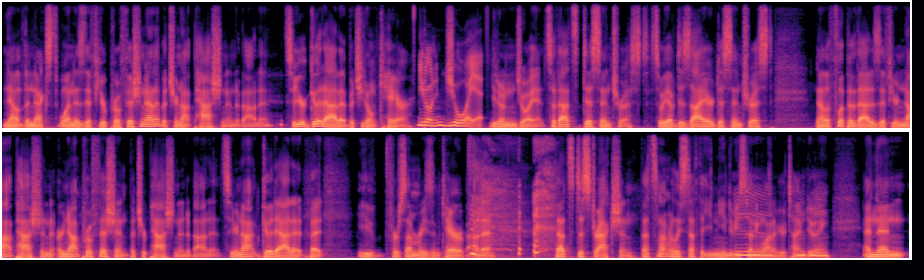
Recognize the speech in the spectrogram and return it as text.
Now, the next one is if you're proficient at it, but you're not passionate about it. Mm-hmm. So you're good at it, but you don't care. You don't enjoy it. You don't enjoy it. So that's disinterest. So we have desire, disinterest. Now, the flip of that is if you're not passionate or not proficient, but you're passionate about it. So you're not good at it, but you for some reason care about it. That's distraction. That's not really stuff that you need to be spending mm-hmm. a lot of your time mm-hmm. doing. And then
